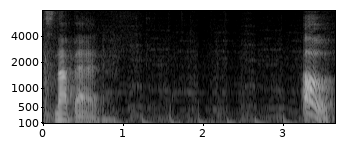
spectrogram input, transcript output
It's not bad. Oh!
